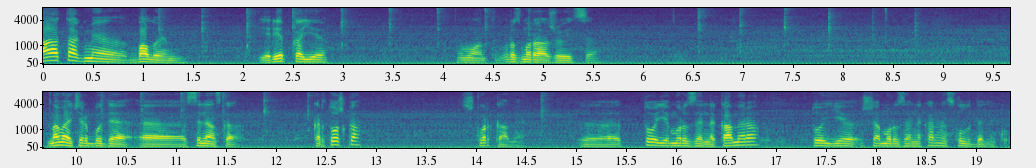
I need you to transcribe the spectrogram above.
А так ми балуємо. І рибка є, от, розморажується. На вечір буде е, селянська картошка з шкварками. Е, то є морозильна камера, то є ще морозильна камера з холодильником.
